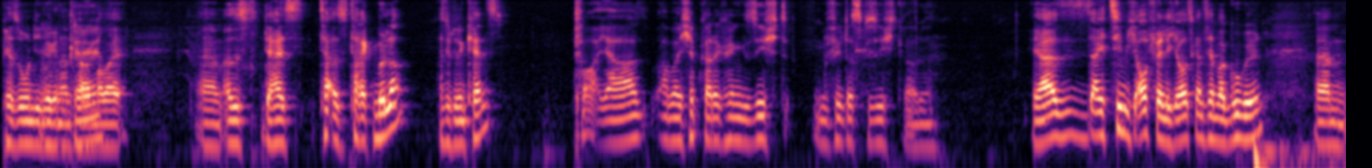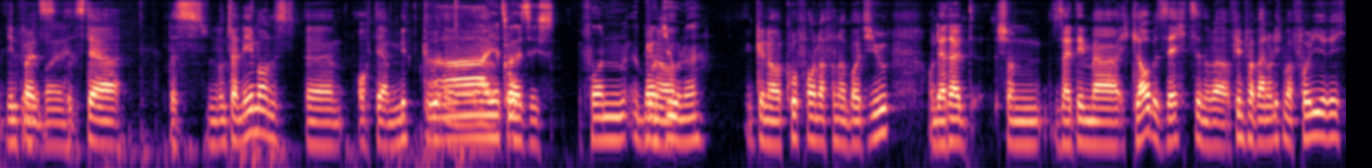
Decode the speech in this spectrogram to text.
Personen, die wir genannt okay. haben. Aber, ähm, also, der heißt also Tarek Müller. Weiß nicht, ob du den kennst. Boah, ja, aber ich habe gerade kein Gesicht. Mir fehlt das Gesicht gerade. Ja, es sieht eigentlich ziemlich auffällig aus, kannst du ja mal googeln. Ähm, jedenfalls ist der das ist ein Unternehmer und ist äh, auch der Mitgründer. Ah, jetzt weiß ich's. Von About genau, You, ne? Genau, Co-Founder von About You. Und er hat halt schon, seitdem er, ich glaube, 16 oder auf jeden Fall war er noch nicht mal volljährig,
